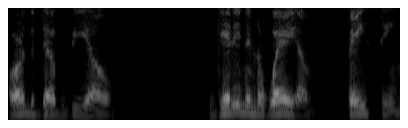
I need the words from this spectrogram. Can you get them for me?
or the WBO getting in the way of facing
